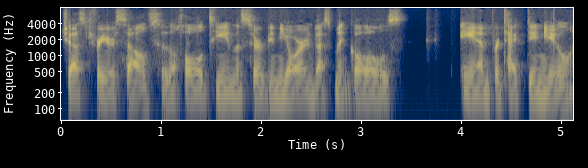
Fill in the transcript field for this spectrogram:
just for yourself. So the whole team is serving your investment goals and protecting you.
